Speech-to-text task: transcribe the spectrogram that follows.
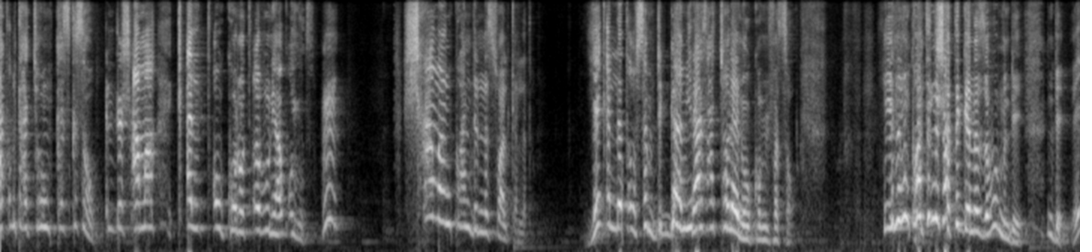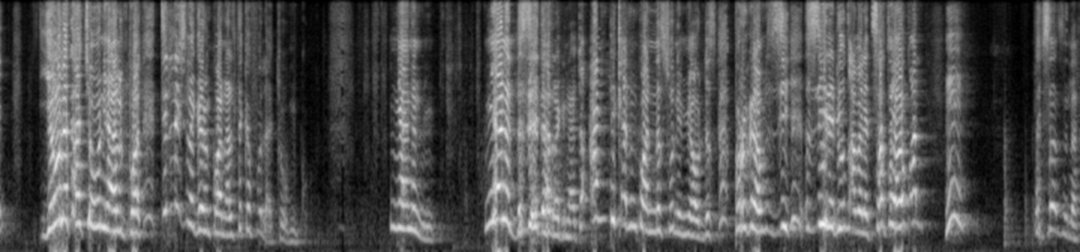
አጥንታቸውን ከስክሰው እንደ ሻማ ቀልጠው እኮ ነው ጥበቡን ያቆዩት።? ሻማ እንኳን እንደነሱ አልቀለጠም። የቀለጠው ሰም ድጋሚ ራሳቸው ላይ ነው እኮ የሚፈሰው። ይህንን እንኳን ትንሽ አትገነዘቡም እንዴ? እንዴ የእውነታቸውን ያህል እንኳን ትንሽ ነገር እንኳን አልተከፈላቸውም እኮ እኛንን እኛንን እንደዚህ የዳረግናቸው አንድ ቀን እንኳን እነሱን የሚያወድስ ፕሮግራም እዚህ እዚህ ሬዲዮ ጣቢያ ላይ ተሰርቶ ያውቃል? ያሳዝናል።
